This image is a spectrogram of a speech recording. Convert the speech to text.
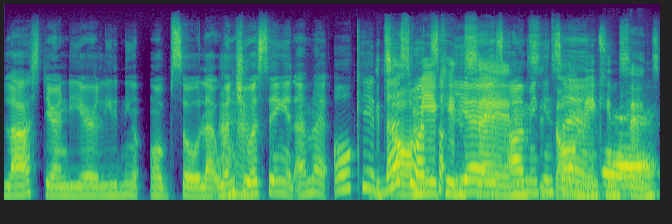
last year and the year leading up. So, like, when uh-huh. she was saying it, I'm like, okay, it's that's all what's, making yeah, sense. It's all making it's sense. all making yeah. sense.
